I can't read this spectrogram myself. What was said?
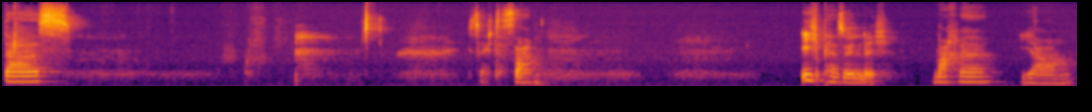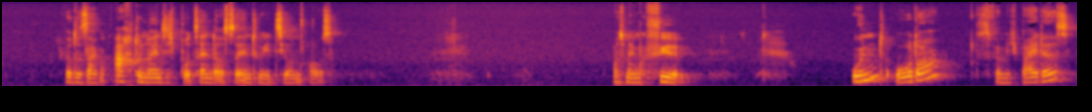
dass soll ich das sagen? Ich persönlich mache ja, ich würde sagen, 98 Prozent aus der Intuition raus. Aus meinem Gefühl. Und oder, das ist für mich beides,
